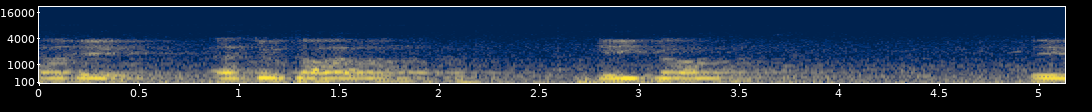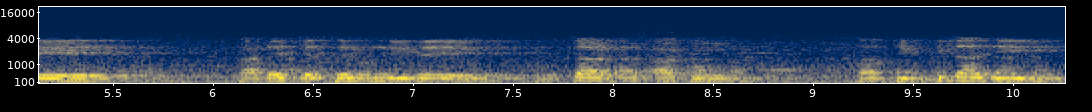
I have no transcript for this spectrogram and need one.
ਸਾਡੇ ਐਸਯੂ ਸਾਹਿਬ ਜੀ ਸਾਹਿਬ ਤੇ ਸਾਡੇ ਜਥੇਬੰਦੀ ਦੇ ਧੜ ਆਗੂ ਸਾਥੀ ਕਿਲਾ ਜੀ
